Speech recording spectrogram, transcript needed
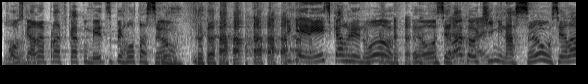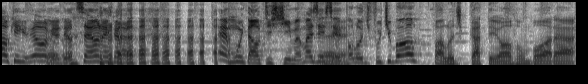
Pô, os caras pra ficar com medo de superlotação. Figueirense, Carlos Renault, é, ou sei lá qual é o time, Nação, sei lá o que. Oh, meu Deus do céu, né, cara? É muita autoestima. Mas é isso aí, falou de futebol. Falou de KTO, vambora.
